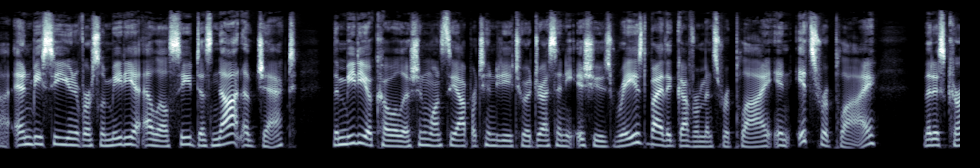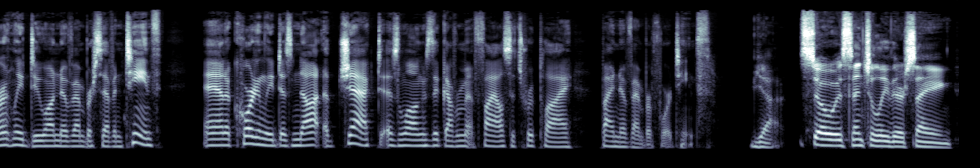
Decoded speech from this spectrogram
Uh, NBC Universal Media LLC does not object. The Media Coalition wants the opportunity to address any issues raised by the government's reply in its reply that is currently due on November 17th, and accordingly does not object as long as the government files its reply by November 14th. Yeah. So essentially, they're saying,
